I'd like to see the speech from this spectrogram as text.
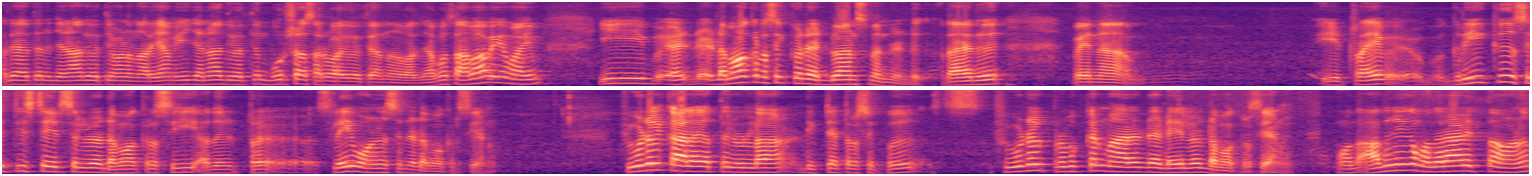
അദ്ദേഹത്തിന് ജനാധിപത്യമാണെന്ന് അറിയാം ഈ ജനാധിപത്യം ബൂർഷ സർവാധിപത്യം എന്നാണ് പറഞ്ഞു അപ്പോൾ സ്വാഭാവികമായും ഈ ഡെമോക്രസിക്ക് ഒരു അഡ്വാൻസ്മെന്റ് ഉണ്ട്. അതായത് പിന്നെ ഈ ട്രൈ ഗ്രീക്ക് സിറ്റി സ്റ്റേറ്റ്സിലുള്ള ഡെമോക്രസി അത് സ്ലേവ് ഓണേഴ്സിന്റെ ഡെമോക്രസിയാണ് ഫ്യൂഡൽ കാലഘട്ടത്തിലുള്ള ഡിക്റ്റേറ്റർഷിപ്പ് ഫ്യൂഡൽ പ്രഭുക്കന്മാരുടെ ഇടയിലുള്ള ഡെമോക്രസിയാണ് ആധുനിക മുതലാളിത്തമാണ്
